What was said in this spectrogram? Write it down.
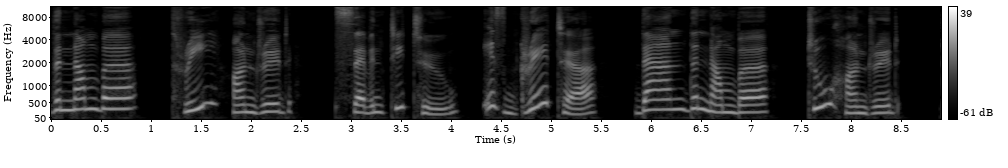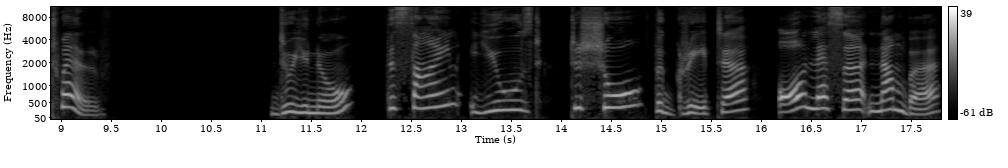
the number 372 is greater than the number 212. Do you know the sign used to show the greater or lesser number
